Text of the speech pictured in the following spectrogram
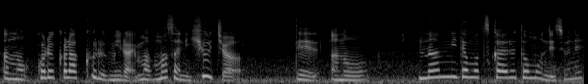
あのこれから来る未来、まあ、まさにフューチャーってあの何にでも使えると思うんですよね。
